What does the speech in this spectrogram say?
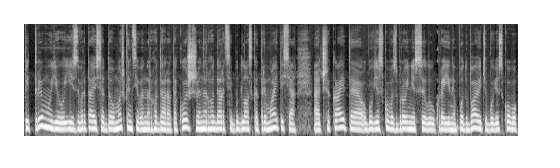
підтримую і звертаюся до мешканців Енергодара. Також енергодарці, будь ласка, тримайтеся, е, чекайте. Обов'язково збройні сили України подбають, обов'язково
